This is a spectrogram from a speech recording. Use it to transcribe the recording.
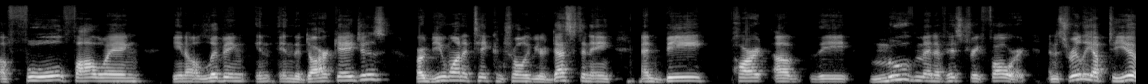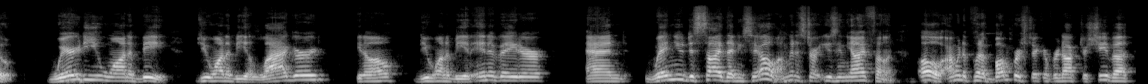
a fool following, you know, living in, in the dark ages? Or do you want to take control of your destiny and be part of the movement of history forward? And it's really up to you. Where do you want to be? Do you want to be a laggard? You know, do you want to be an innovator? And when you decide that, you say, "Oh, I'm going to start using the iPhone. Oh, I'm going to put a bumper sticker for Dr. Shiva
